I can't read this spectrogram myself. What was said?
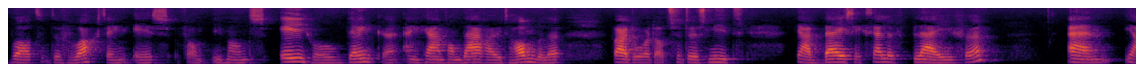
wat de verwachting is van iemands ego, denken en gaan van daaruit handelen, waardoor dat ze dus niet ja, bij zichzelf blijven en ja,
